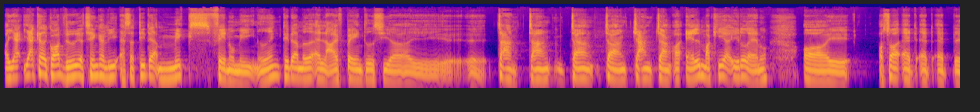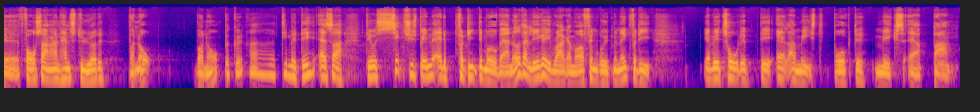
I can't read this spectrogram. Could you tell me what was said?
Og jeg, jeg gad godt vide, jeg tænker lige, altså det der mix-fænomenet, ikke? det der med, at livebandet siger øh, øh, dang, dang, dang, dang, dang, dang, og alle markerer et eller andet, og, øh, og så at, at, at øh, forsangeren han styrer det. Hvornår? Hvornår begynder de med det? Altså, det er jo sindssygt spændende, er det, fordi det må jo være noget, der ligger i ragamuffin-rytmen, ikke? Fordi jeg vil tro, det, det allermest brugte mix er bang,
